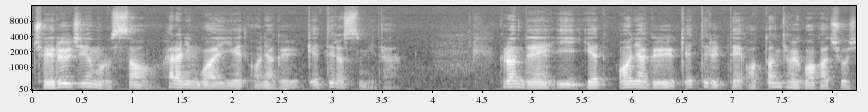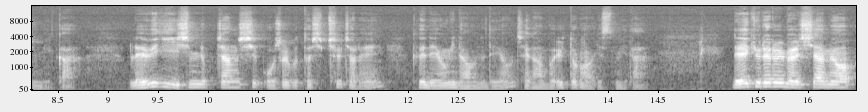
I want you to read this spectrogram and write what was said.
죄를 지음으로써 하나님과의 옛 언약을 깨뜨렸습니다. 그런데 이 옛 언약을 깨뜨릴 때 어떤 결과가 주어집니까? 레위기 26장 15절부터 17절에 그 내용이 나오는데요. 제가 한번 읽도록 하겠습니다. 내 규례를 멸시하며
